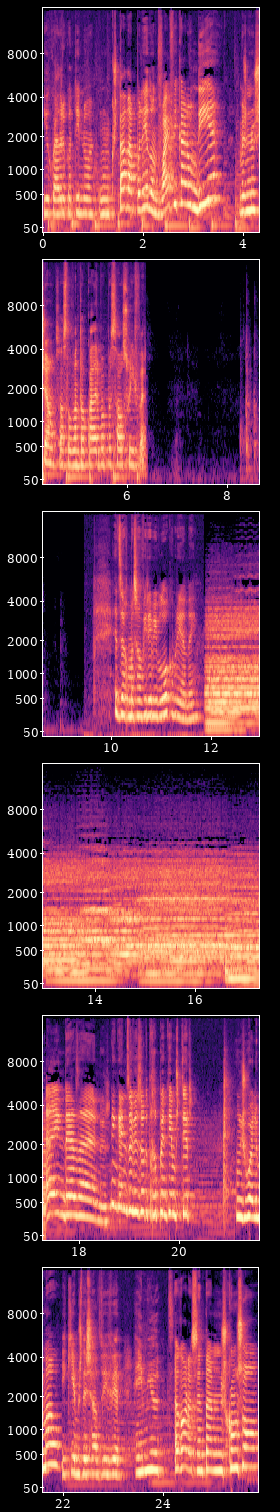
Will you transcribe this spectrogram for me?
E o quadro continua encostado à parede onde vai ficar um dia, mas no chão. Só se levanta o quadro para passar o Swiffer. A desarrumação vira bibelô, compreendem? Ninguém nos avisou que de repente íamos ter um joelho mau e que íamos deixar de viver em mute. Agora sentamos-nos com som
